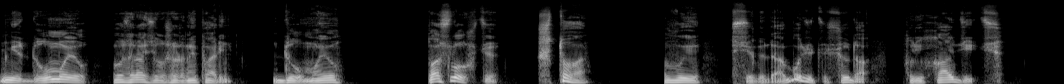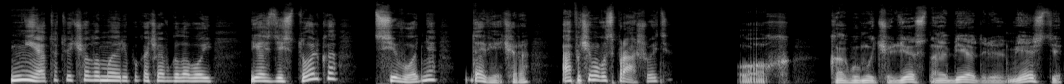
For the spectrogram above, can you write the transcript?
«Не думаю», — возразил жирный парень. «Думаю. Послушайте». «Что?» «Вы всегда будете сюда приходить?» «Нет», — отвечала Мэри, покачав головой. «Я здесь только сегодня до вечера. А почему вы спрашиваете?» «Ох, как бы мы чудесно обедали вместе,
